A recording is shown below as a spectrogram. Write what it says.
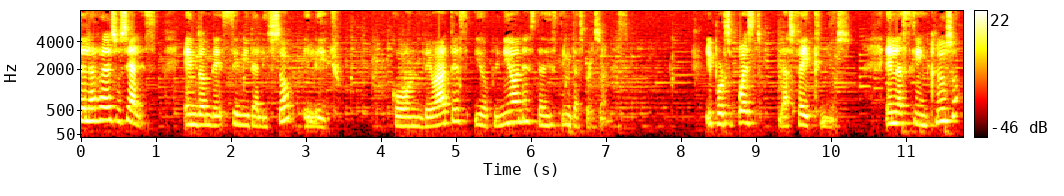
de las redes sociales, en donde se viralizó el hecho, con debates y opiniones de distintas personas. Y por supuesto, las fake news, en las que incluso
